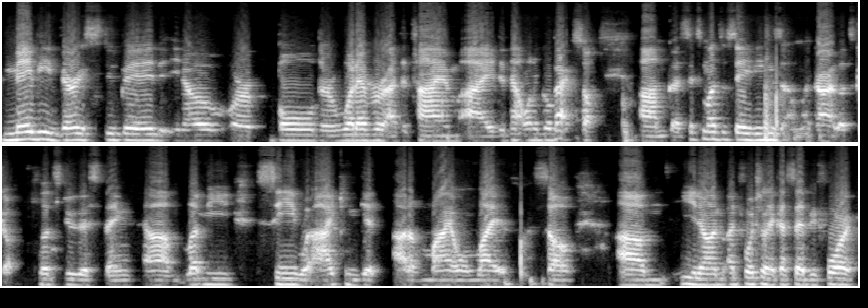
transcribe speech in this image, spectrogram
maybe very stupid, you know, or bold or whatever at the time. I did not want to go back. So um, got six months of savings. I'm like, all right, let's go let's do this thing. Um, let me see what I can get out of my own life. So, um, you know, unfortunately, like I said before,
